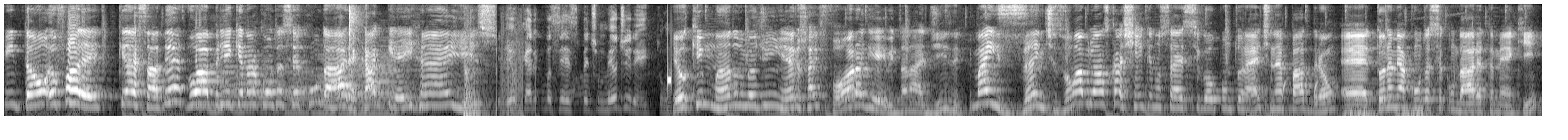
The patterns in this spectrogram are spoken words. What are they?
Então eu falei, quer saber? Vou abrir aqui na conta secundária. Caguei, é isso. Eu quero que você respeite o meu direito. Eu que mando no meu dinheiro, sai fora, Gabe, tá na Disney. Mas antes, vamos abrir umas caixinhas aqui no csgo.net, né, padrão. É, tô na minha conta secundária também aqui,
